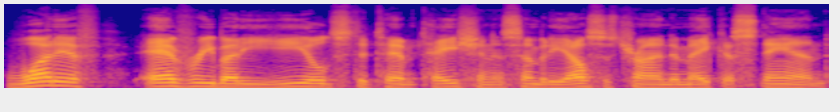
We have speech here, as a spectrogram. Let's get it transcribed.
what if everybody yields to temptation and somebody else is trying to make a stand?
